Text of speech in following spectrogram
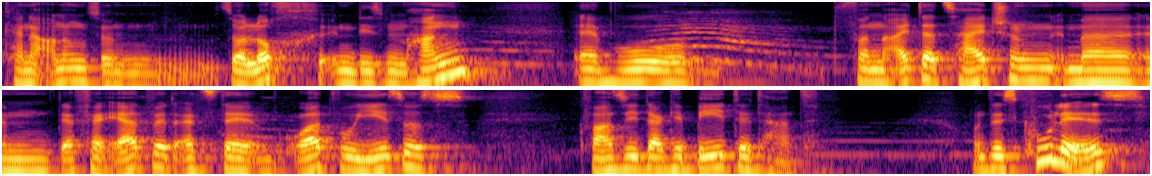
keine Ahnung, so ein, so ein Loch in diesem Hang, äh, wo von alter Zeit schon immer ähm, der verehrt wird als der Ort, wo Jesus quasi da gebetet hat. Und das Coole ist,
